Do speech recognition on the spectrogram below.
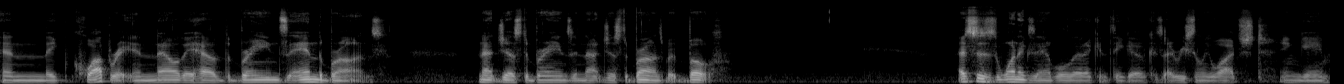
and they cooperate, and now they have the brains and the bronze. Not just the brains and not just the bronze, but both. That's just one example that I can think of because I recently watched Endgame.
